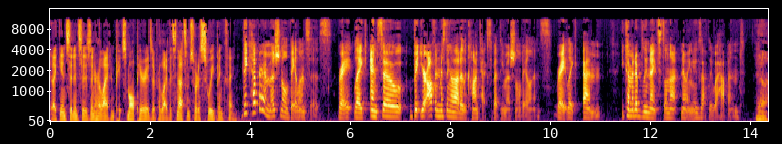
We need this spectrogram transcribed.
like incidences in her life and pe- small periods of her life. It's not some sort of sweeping thing. they cover emotional valences, right? Like, and so, but you're often missing a lot of the context about the emotional valence, right? Like, um, you come out of Blue Night still not knowing exactly what happened. Yeah,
